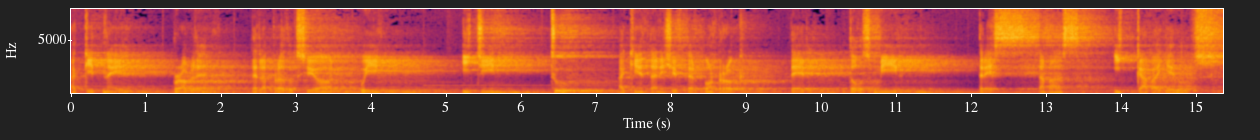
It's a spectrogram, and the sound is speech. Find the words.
A Kidney Problem de la producción We y Jean 2 aquí en Danny Shifter Punk Rock del 2003. Damas y caballeros.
